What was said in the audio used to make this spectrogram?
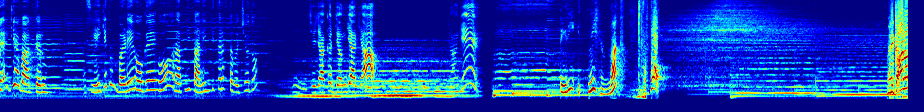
मैं क्या बात करूँ? बस यही कि तुम बड़े हो गए हो और अपनी तालीम की तरफ़ तवज्जो दो। नीचे जाकर जम गया क्या? जहांगीर। तेरी इतनी हिम्मत? मैंने कहा ना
